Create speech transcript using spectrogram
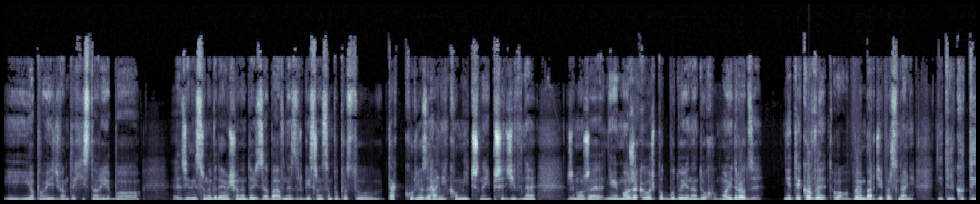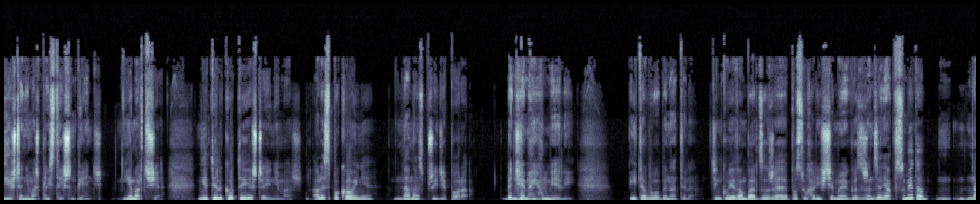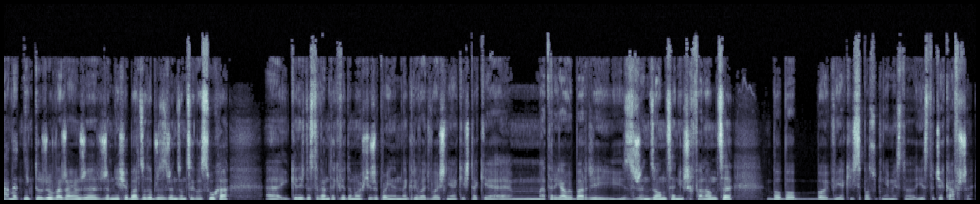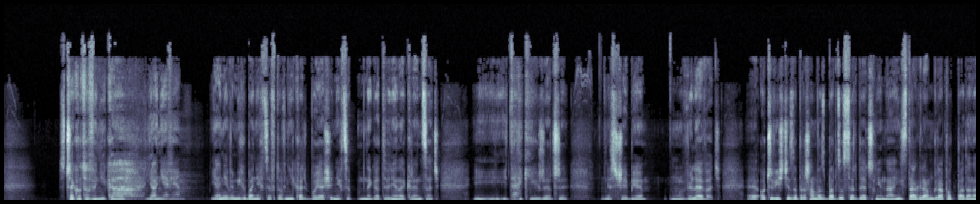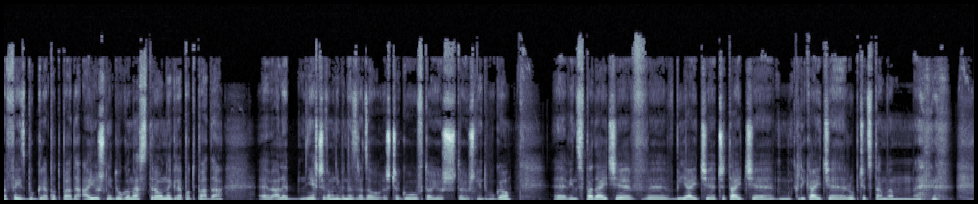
i, i opowiedzieć wam tę historię, bo z jednej strony wydają się one dość zabawne, z drugiej strony są po prostu tak kuriozalnie komiczne i przedziwne, że może, nie wiem, może kogoś podbuduje na duchu. Moi drodzy, nie tylko wy, opowiem bardziej personalnie, nie tylko ty jeszcze nie masz PlayStation 5. Nie martw się. Nie tylko ty jeszcze jej nie masz, ale spokojnie, na nas przyjdzie pora. Będziemy ją mieli. I to byłoby na tyle. Dziękuję Wam bardzo, że posłuchaliście mojego zrzędzenia. W sumie to nawet niektórzy uważają, że, że mnie się bardzo dobrze zrzędzącego słucha e, i kiedyś dostawałem takie wiadomości, że powinienem nagrywać właśnie jakieś takie materiały bardziej zrzędzące niż chwalące, bo, bo, bo w jakiś sposób, nie wiem, jest to, jest to ciekawsze. Z czego to wynika? Ja nie wiem. Ja nie wiem i chyba nie chcę w to wnikać, bo ja się nie chcę negatywnie nakręcać i, i, i takich rzeczy z siebie wylewać. E, oczywiście zapraszam Was bardzo serdecznie na Instagram Gra Podpada, na Facebook Gra Podpada, a już niedługo na stronę Gra Podpada, e, ale jeszcze Wam nie będę zdradzał szczegółów, to już, to już niedługo. E, więc wpadajcie, wbijajcie, czytajcie, klikajcie, róbcie co tam Wam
